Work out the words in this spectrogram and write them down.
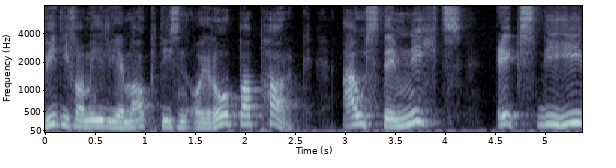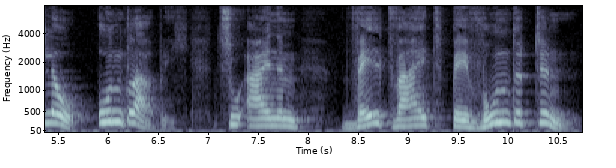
wie die Familie Mack diesen Europapark aus dem Nichts ex nihilo unglaublich zu einem weltweit bewunderten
